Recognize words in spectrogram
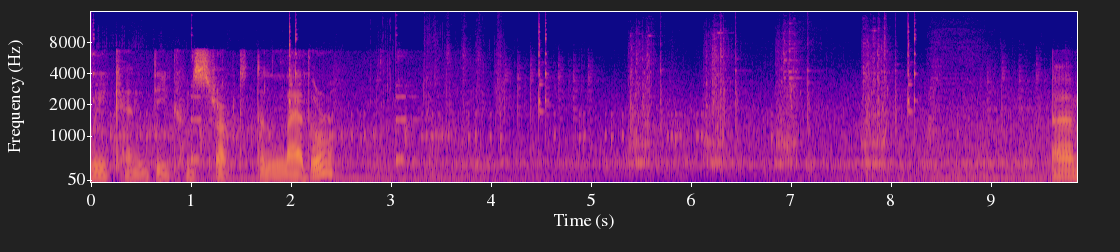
we can deconstruct the ladder. Um,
